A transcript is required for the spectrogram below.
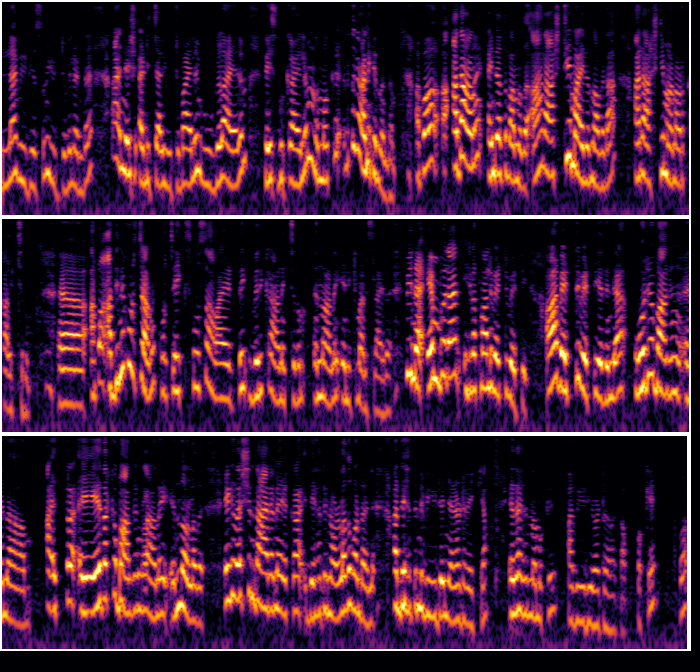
എല്ലാ വീഡിയോസും യൂട്യൂബിലുണ്ട്. അന്വേഷി അടിച്ചാൽ യൂട്യൂബായാലും ഗൂഗിളായാലും ഗൂഗിൾ ആയാലും ഫേസ്ബുക്ക് ആയാലും നമുക്ക് എടുത്ത് കാണിക്കുന്നുണ്ട്. അപ്പോൾ അതാണ് അതിന്റെ അകത്ത് വന്നത്. ആ രാഷ്ട്രീയമായിരുന്നു അവിടെ. ആ രാഷ്ട്രീയമാണ് അവിടെ കളിച്ചതും. അപ്പോൾ അതിനെക്കുറിച്ചാണ് കുറച്ച് എക്സ്പോസ് ആവായിട്ട് ഇവർ കാണിച്ചതും എന്നാണ് എനിക്ക് മനസ്സിലായത്. പിന്നെ എമ്പുരാൻ ഇരുപത്തിനാല് വെട്ട് വെട്ടി. ആ വെട്ട് വെട്ടിയതിന്റെ ഓരോ ഭാഗം എന്നാ എത്ര ഏതൊക്കെ ഭാഗങ്ങളാണ് എന്നുള്ളത് ഏകദേശം ധാരണയൊക്കെ ഇദ്ദേഹത്തിനുള്ളത് കൊണ്ട് തന്നെ അദ്ദേഹത്തിന്റെ വീഡിയോ ഞാനിവിടെ വെക്കാം. ഏതായാലും നമുക്ക് ആ വീഡിയോയിട്ട് കിടക്കാം. ഓക്കെ? അപ്പോൾ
